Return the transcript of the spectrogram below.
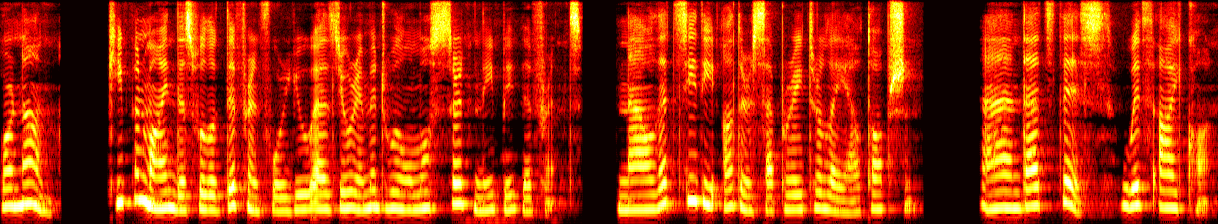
or none. Keep in mind this will look different for you as your image will almost certainly be different. Now let's see the other separator layout option. And that's this, with icon.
